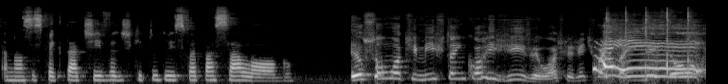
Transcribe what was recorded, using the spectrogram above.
a nossa expectativa de que tudo isso vai passar logo. Eu sou um otimista incorrigível. Acho que a gente vai sair melhor.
